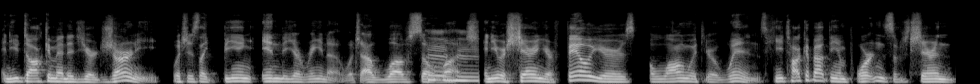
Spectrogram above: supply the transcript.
and you documented your journey, which is like being in the arena, which I love so much. Mhm. And you were sharing your failures along with your wins. Can you talk about the importance of sharing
